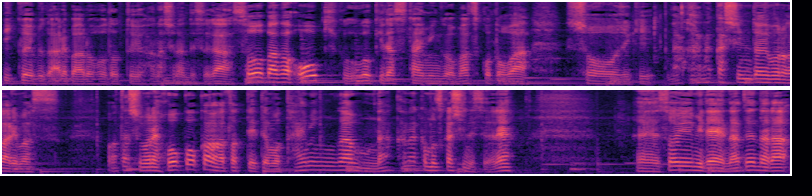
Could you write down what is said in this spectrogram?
ビッグウェーブがあればあるほどという話なんですが相場が大きく動き出すタイミングを待つことは正直なかなかしんどいものがあります。私もね方向感は当たっていてもタイミングがなかなか難しいんですよね、えー、そういう意味でなぜなら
